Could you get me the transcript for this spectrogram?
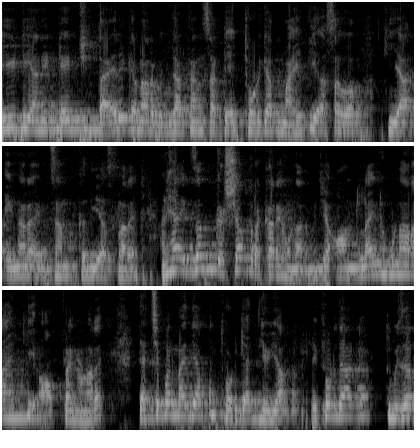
टीटी आणि टेटची तयारी करणाऱ्या विद्यार्थ्यांसाठी एक थोडक्यात माहिती असावं की या येणाऱ्या एक्झाम कधी असणार आहे आणि ह्या एक्झाम कशा प्रकारे होणार? म्हणजे ऑनलाईन होणार आहे की ऑफलाईन होणार आहे? त्याची पण माहिती आपण थोडक्यात घेऊया. बिफोर दॅट तुम्ही जर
